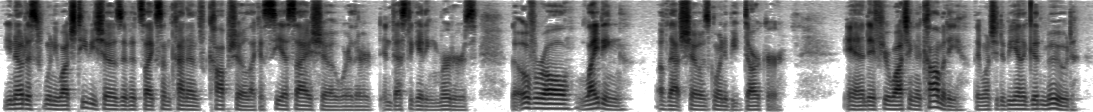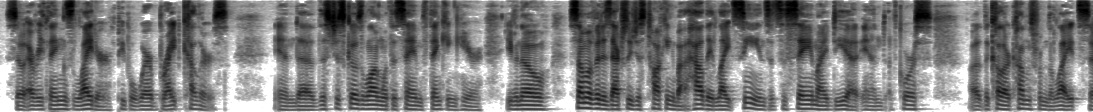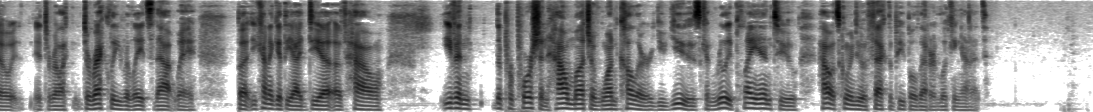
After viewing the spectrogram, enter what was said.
You notice when you watch TV shows, if it's like some kind of cop show, like a CSI show where they're investigating murders, the overall lighting of that show is going to be darker and if you're watching a comedy, they want you to be in a good mood. So everything's lighter. People wear bright colors. And uh, this just goes along with the same thinking here. Even though some of it is actually just talking about how they light scenes, it's the same idea. And of course, uh, the color comes from the light, so it, it direct, directly relates that way. But you kind of get the idea of how even the proportion, how much of one color you use, can really play into how it's going to affect the people that are looking at it.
